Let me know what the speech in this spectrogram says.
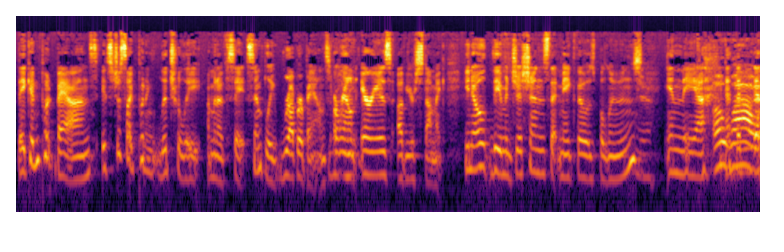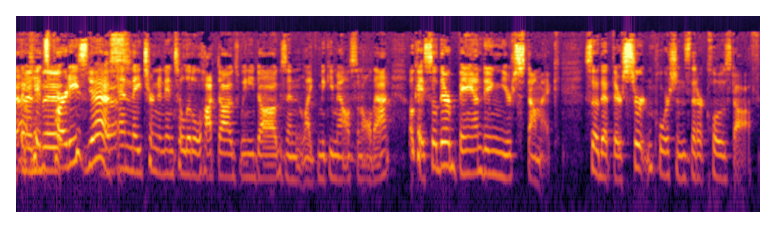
They can put bands. It's just like putting literally, I'm going to say it simply, rubber bands around areas of your stomach. You know the magicians that make those balloons in the uh, Oh, at wow. the, at the kids' the- parties. yes. and they turn it into little hot dogs, weenie dogs, and like Mickey Mouse and all that. Okay, so they're banding your stomach so that there's certain portions that are closed off.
